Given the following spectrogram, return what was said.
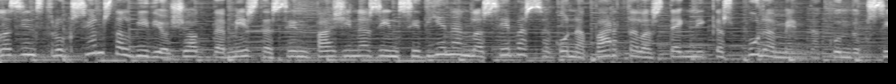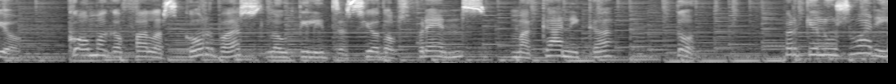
Les instruccions del videojoc de més de 100 pàgines incidien en la seva segona part a les tècniques purament de conducció, com agafar les corbes, la utilització dels frens, mecànica, tot, perquè l'usuari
